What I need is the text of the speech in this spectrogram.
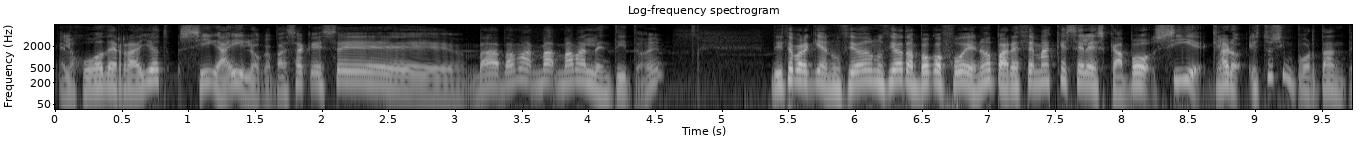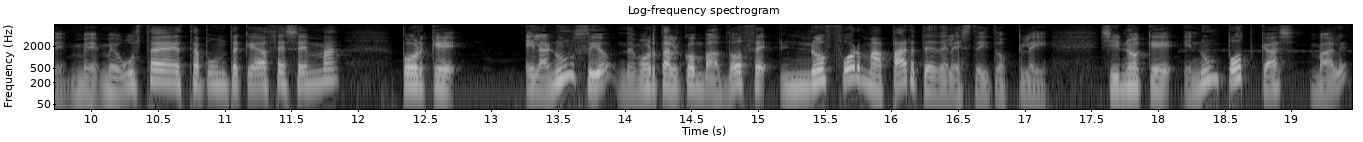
el juego de Riot, sigue ahí. Lo que pasa que ese va, va, más lentito, ¿eh? Dice por aquí, anunciado, anunciado tampoco fue, ¿no? Parece más que se le escapó. Sí, claro, esto es importante. Me, gusta este apunte que hace Emma porque el anuncio de Mortal Kombat 12 no forma parte del State of Play, sino que en un podcast, ¿vale?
